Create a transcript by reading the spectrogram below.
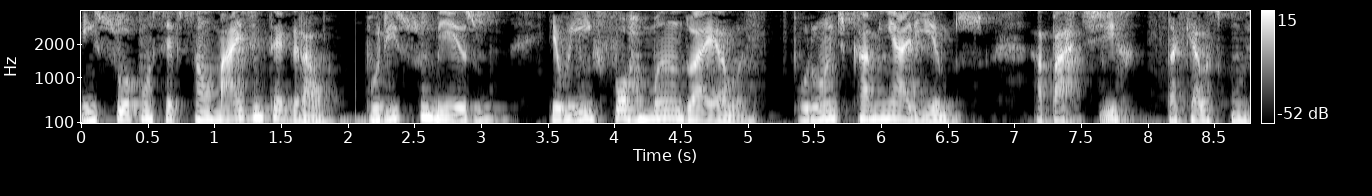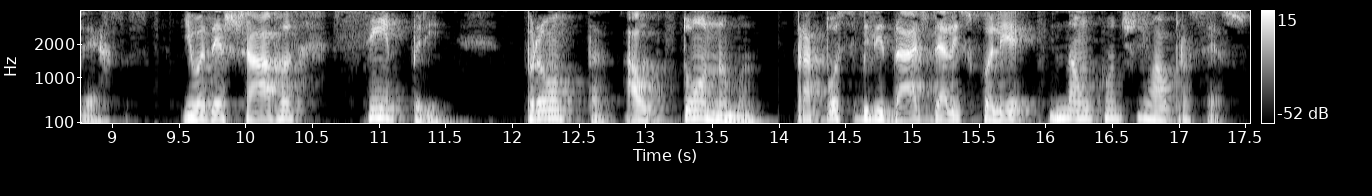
em sua concepção mais integral. Por isso mesmo, eu ia informando a ela por onde caminharíamos a partir daquelas conversas. E eu a deixava sempre pronta, autônoma, para a possibilidade dela escolher não continuar o processo.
